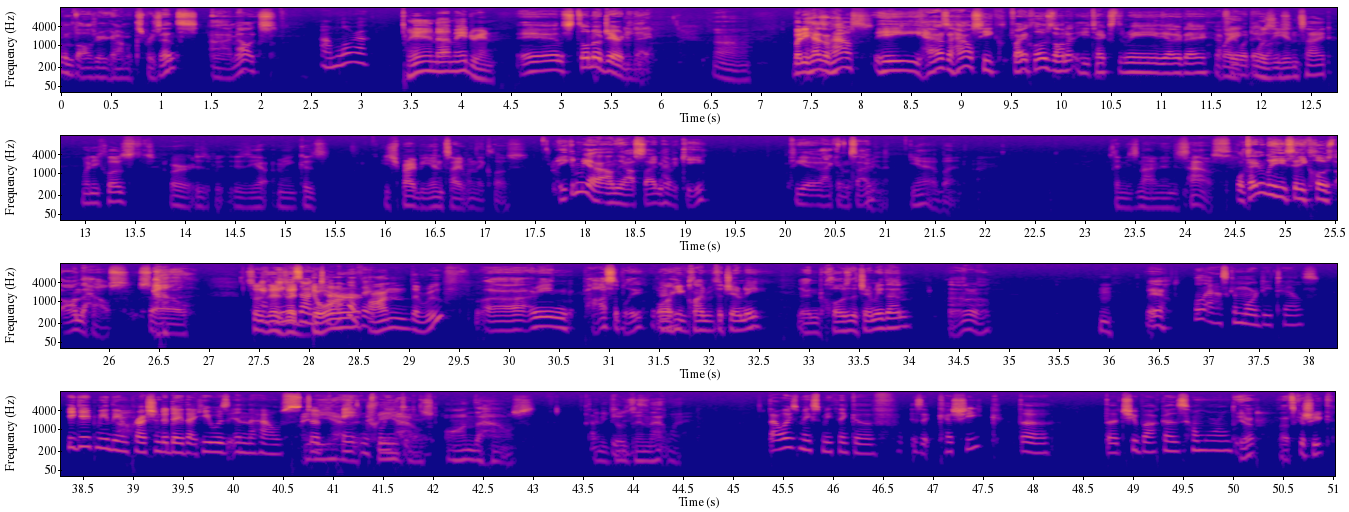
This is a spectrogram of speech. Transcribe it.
welcome to All Your Comics Presents. I'm Alex, I'm Laura. And I'm Adrian. and still no Jared today. Oh. But he has a house. He has a house. He finally closed on it. He texted me the other day. I Wait, what day was it he inside when he closed? Or is, is he out? I mean, because he should probably be inside when they close. He can be out on the outside and have a key to get back inside. I mean, yeah, but then he's not in his house. well, technically, he said he closed on the house. So, So Yeah, there's a on door of on the roof? uh, I mean, possibly. Or he climbed up the chimney and closed the chimney then. I don't know. Hmm. But yeah. We'll ask him more details. He gave me the impression today that he was in the house to Maybe he has paint a and tree clean today. house on the house. That and he goes nice. in that way. That always makes me think of is it Kashyyyk, the the Chewbacca's homeworld? Yeah, that's Kashyyyk.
